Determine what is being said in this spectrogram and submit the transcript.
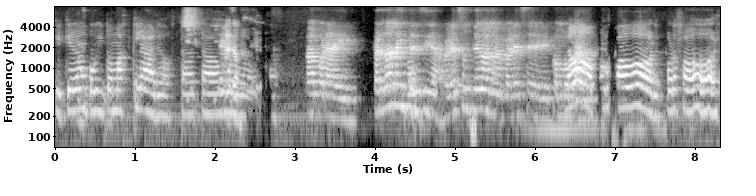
que queda un poquito más claro. Está, bueno. Va por ahí. Perdón la intensidad, pero es un tema que me parece convocante. No, por favor, por favor.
